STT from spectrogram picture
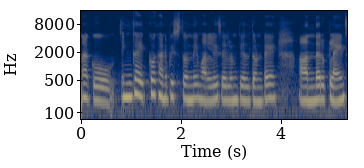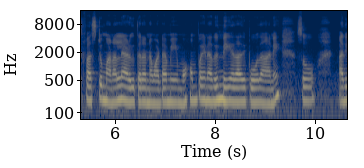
నాకు ఇంకా ఎక్కువ కనిపిస్తుంది. మళ్ళీ సెలూన్కి వెళ్తుంటే అందరూ క్లయింట్స్ ఫస్ట్ మనల్ని అడుగుతారన్నమాట మీ మొహం పైన అది ఉంది కదా అది పోదా? అని. సో అది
